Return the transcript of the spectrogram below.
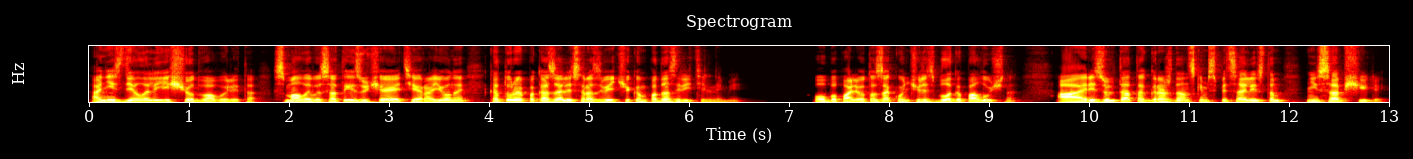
они сделали еще два вылета, с малой высоты изучая те районы, которые показались разведчикам подозрительными. Оба полета закончились благополучно, а о результатах гражданским специалистам не сообщили.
